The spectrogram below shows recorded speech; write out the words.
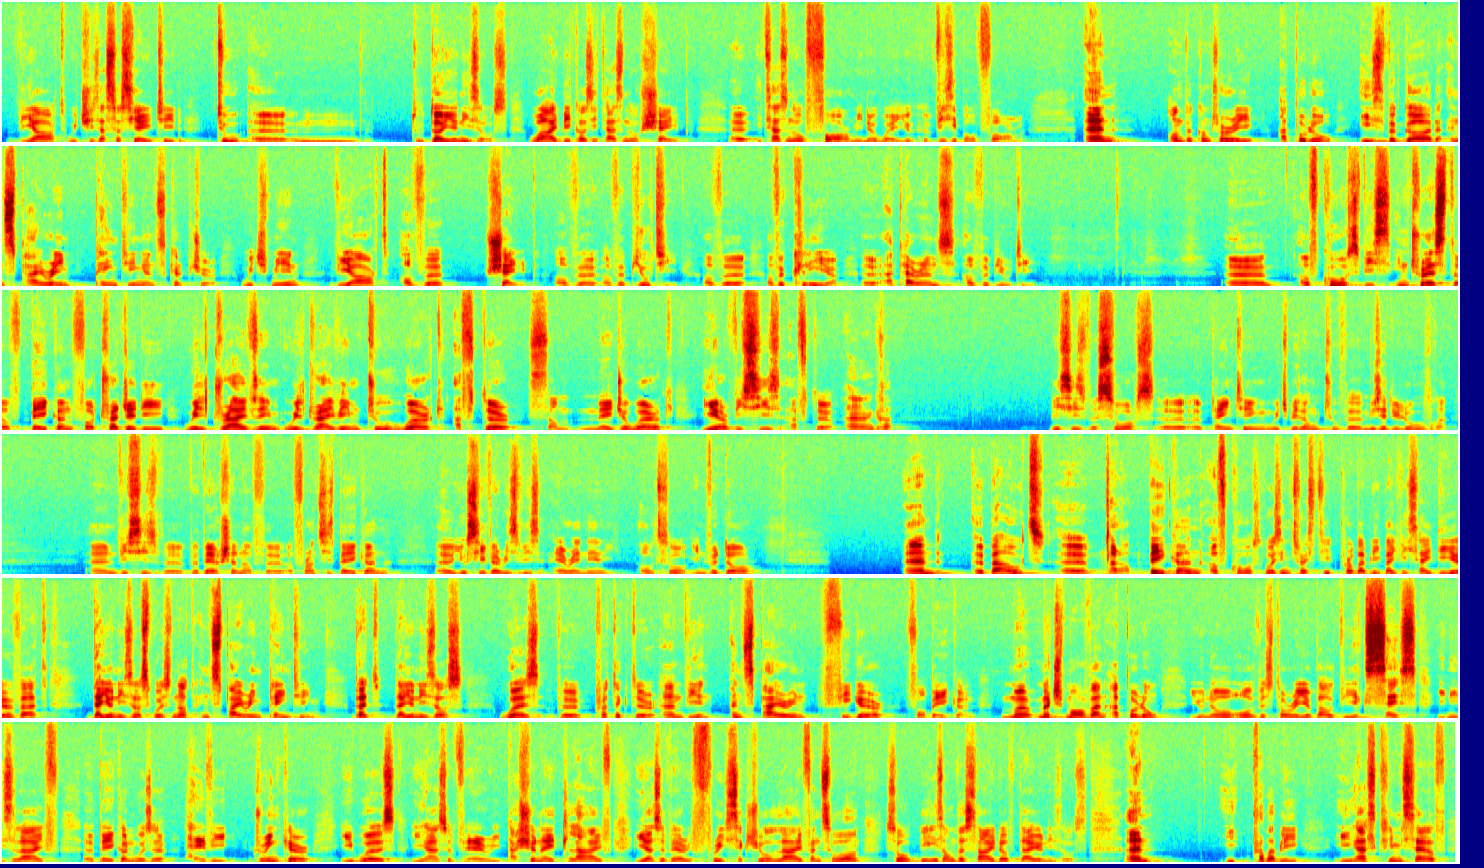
the art which is associated to, uh, um, to Dionysos. Why? Because it has no shape. Uh, it has no form in a way, a visible form. And on the contrary, Apollo is the god inspiring painting and sculpture, which mean the art of a shape, of a, of a beauty, of a, of a clear uh, appearance of the beauty. Uh, of course, this interest of Bacon for tragedy will drive him, will drive him to work after some major work. Here, this is after Ingres. This is the source, uh, a painting which belonged to the Musée du Louvre. And this is the, the version of, uh, of Francis Bacon. Uh, you see there is this RNA also in the door. And about, uh, Bacon, of course, was interested probably by this idea that Dionysos was not inspiring painting, but Dionysos was the protector and the inspiring figure for Bacon, much more than Apollon. You know all the story about the excess in his life. Uh, Bacon was a heavy drinker. He was. He has a very passionate life. He has a very free sexual life, and so on. So he's on the side of Dionysos. and he, probably he asks himself.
